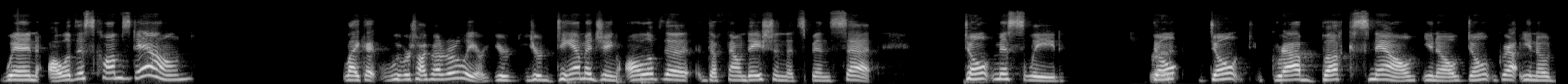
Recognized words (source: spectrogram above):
when all of this calms down like we were talking about earlier you're you're damaging all of the the foundation that's been set don't mislead right. don't don't grab bucks now you know don't grab you know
